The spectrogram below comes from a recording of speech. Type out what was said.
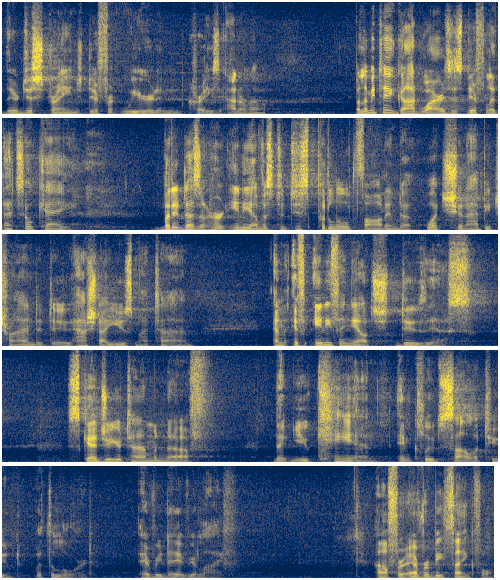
they're just strange, different, weird, and crazy. I don't know. But let me tell you, God wires us differently. That's okay. But it doesn't hurt any of us to just put a little thought into what should I be trying to do? How should I use my time? And if anything else, do this. Schedule your time enough that you can include solitude with the Lord every day of your life. I'll forever be thankful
